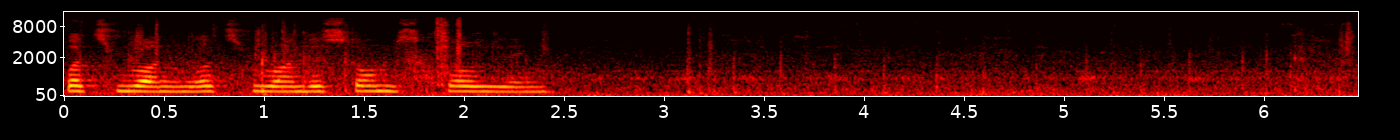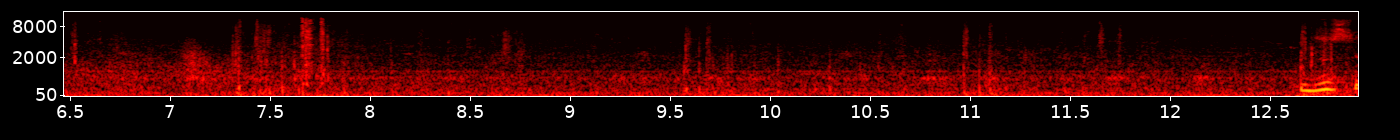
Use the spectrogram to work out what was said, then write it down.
let's run, let's run. The storm's closing. Just,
